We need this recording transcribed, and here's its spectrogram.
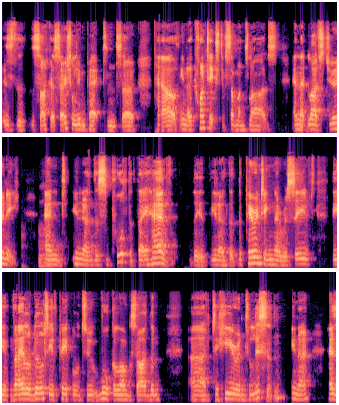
is the, the psychosocial impact, and so how you know the context of someone's lives and that life's journey, Mhm. and you know the support that they have, the you know the, the parenting they received, the availability of people to walk alongside them, uh, to hear and to listen, you know, has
